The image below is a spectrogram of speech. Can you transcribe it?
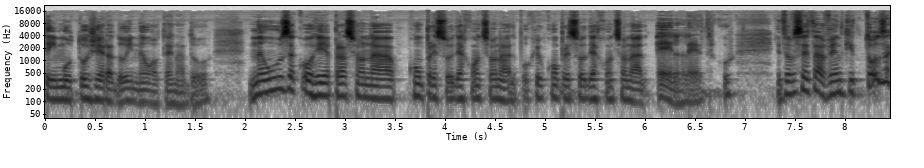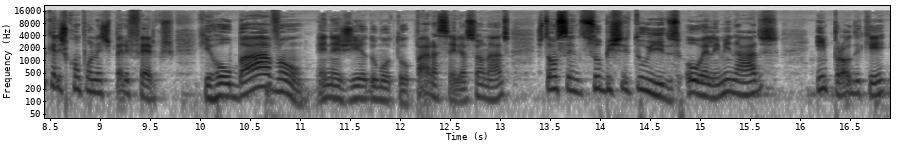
tem motor gerador e não alternador. Não usa correia para acionar compressor de ar-condicionado porque o compressor de ar-condicionado é elétrico. Então você está vendo que todos aqueles componentes periféricos que roubavam energia do motor para serem acionados estão sendo substituídos ou eliminados em prol de quê?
